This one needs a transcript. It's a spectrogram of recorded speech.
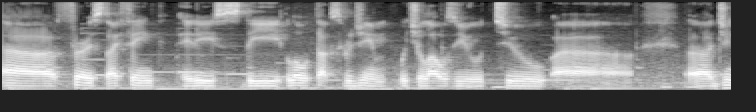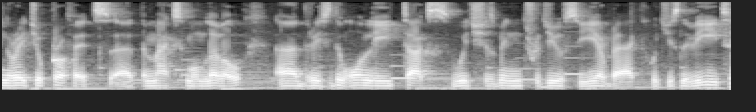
Uh, first, I think it is the low tax regime, which allows you to uh, uh generate your profits at the maximum level. Uh, there is the only tax which has been introduced a year back, which is the VAT,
